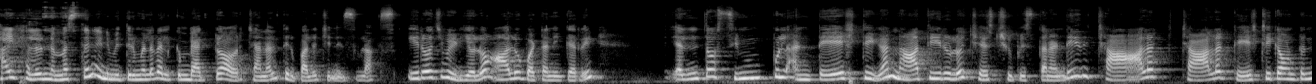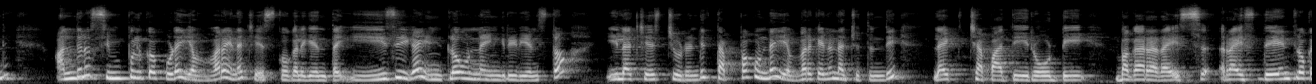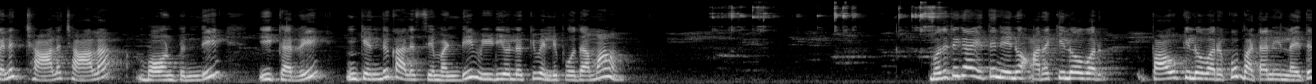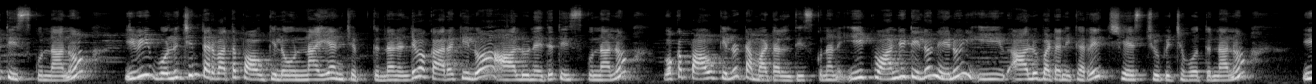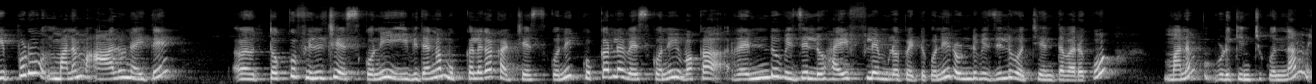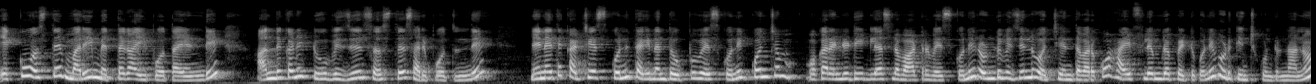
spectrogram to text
Hi hello నమస్తే. నేను మీ Tirumala. Welcome back to our channel Tirupalu Chinni's vlogs ఈరోజు వీడియోలో ఆలు బటానీ కర్రీ ఎంతో సింపుల్ అండ్ టేస్టీగా నా తీరులో చేసి చూపిస్తానండి. ఇది చాలా చాలా టేస్టీగా ఉంటుంది. అందులో సింపుల్గా కూడా ఎవరైనా చేసుకోగలిగేంత ఈజీగా ఇంట్లో ఉన్న ఇంగ్రీడియంట్స్తో ఇలా చేసి చూడండి. తప్పకుండా ఎవరికైనా నచ్చుతుంది. Like chapati roti bagara rice rice దేంట్లోకైనా చాలా చాలా బాగుంటుంది. ఈ కర్రీ ఇంకెందుకు ఆలస్యం అండి వీడియోలోకి వెళ్ళిపోదామా? మొదటిగా అయితే నేను అర కిలో వర పావు కిలో వరకు బఠానీలను అయితే తీసుకున్నాను. ఇవి ఒలిచిన తర్వాత పావు కిలో ఉన్నాయి అని చెప్తున్నానండి. ఒక అర కిలో ఆలునైతే తీసుకున్నాను. ఒక పావు కిలో టమాటాలను తీసుకున్నాను. ఈ క్వాంటిటీలో నేను ఈ ఆలు బఠానీ కర్రీ చేసి చూపించబోతున్నాను. ఇప్పుడు మనం ఆలునైతే తొక్కు ఫిల్ చేసుకొని ఈ విధంగా ముక్కలుగా కట్ చేసుకొని కుక్కర్లో వేసుకొని ఒక రెండు విజిల్లు హై ఫ్లేమ్లో పెట్టుకొని రెండు విజిల్లు వచ్చేంత వరకు మనం ఉడికించుకుందాం. ఎక్కువ వస్తే మరీ మెత్తగా అయిపోతాయండి. అందుకని టూ విజిల్స్ వస్తే సరిపోతుంది. నేనైతే కట్ చేసుకొని తగినంత ఉప్పు వేసుకొని కొంచెం ఒక రెండు టీ గ్లాసుల వాటర్ వేసుకొని రెండు విజిల్లు వచ్చేంత వరకు హై ఫ్లేమ్లో పెట్టుకొని ఉడికించుకుంటున్నాను.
